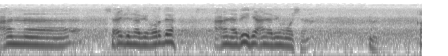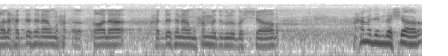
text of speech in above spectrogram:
عن سعيد بن أبي بردة عن أبيه عن أبي موسى. قال حدثنا مح... قال حدثنا محمد بن بشار. محمد بن بشار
